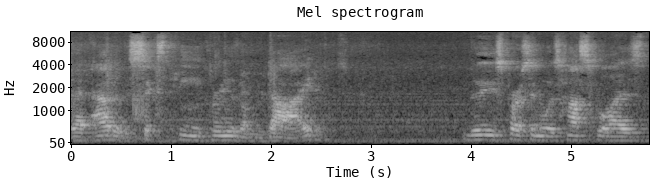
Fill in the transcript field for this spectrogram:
that out of the 16, three of them died this person was hospitalized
